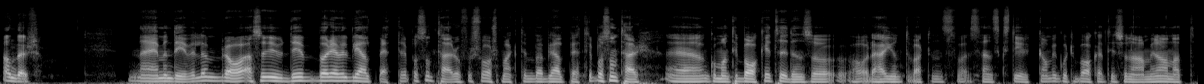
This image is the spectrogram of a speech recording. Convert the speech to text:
Anders? Nej men det är väl en bra, alltså UD börjar väl bli allt bättre på sånt här och Försvarsmakten börjar bli allt bättre på sånt här. Eh, går man tillbaka i tiden så har det här ju inte varit en sv- svensk styrka om vi går tillbaka till tsunamin och annat.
